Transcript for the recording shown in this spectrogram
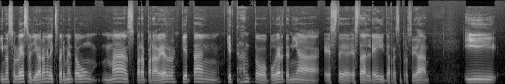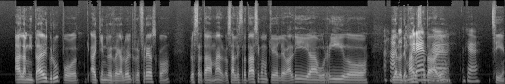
Y no solo eso, llevaron el experimento aún más para, para ver qué, tan, qué tanto poder tenía este, esta ley de reciprocidad. Y a la mitad del grupo, a quien le regaló el refresco, los trataba mal. O sea, les trataba así como que le valía, aburrido, y a los demás los trataba bien. Sí,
